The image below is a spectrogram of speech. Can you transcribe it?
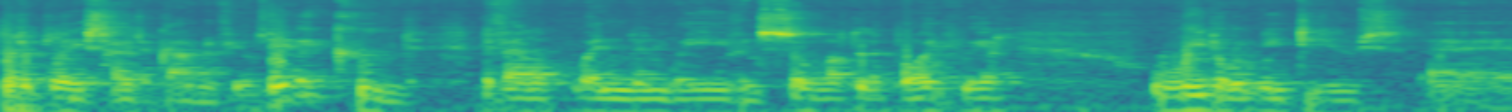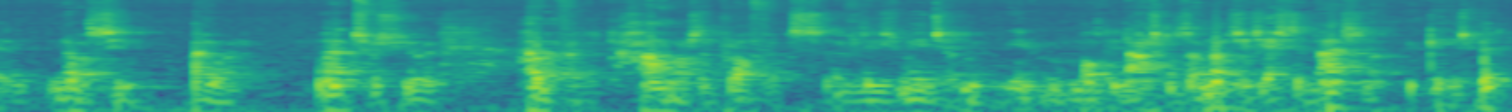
to replace hydrocarbon fuels. Maybe we could develop wind and wave and solar to the point where we don't need to use uh, North Sea power. That's for sure. However, it hammers the profits of these major multinationals. I'm not suggesting that's not the case, but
